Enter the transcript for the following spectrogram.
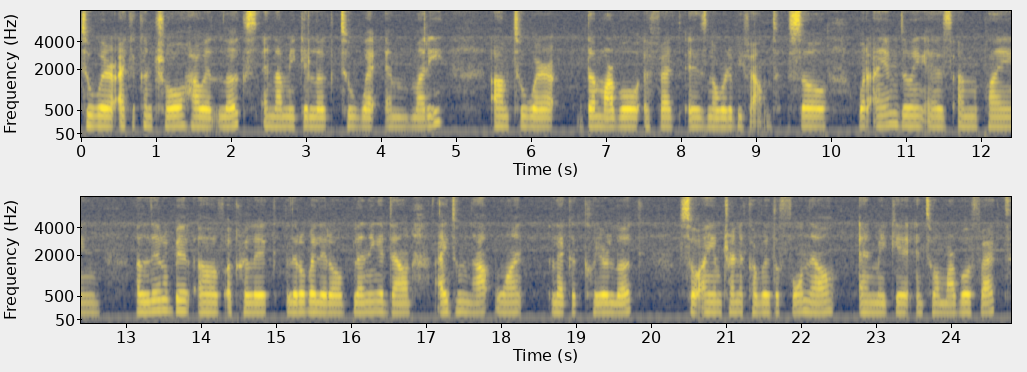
to where I could control how it looks and not make it look too wet and muddy um, to where the marble effect is nowhere to be found. So what I am doing is I'm applying a little bit of acrylic little by little blending it down I do not want like a clear look so I am trying to cover the full nail and make it into a marble effect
